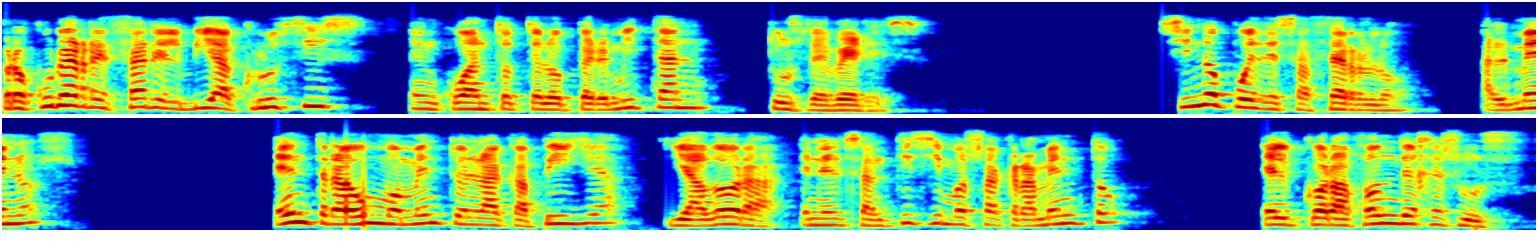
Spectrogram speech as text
procura rezar el Vía Crucis en cuanto te lo permitan tus deberes. Si no puedes hacerlo, al menos, entra un momento en la capilla y adora en el Santísimo Sacramento el corazón de Jesús,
